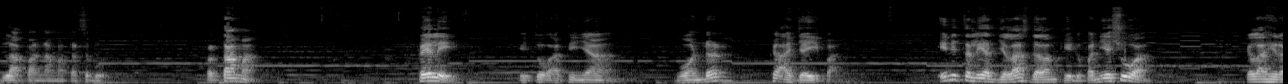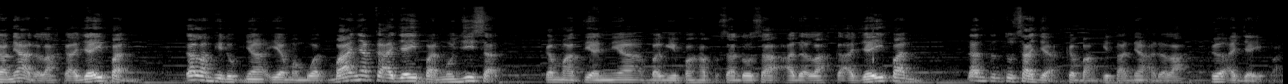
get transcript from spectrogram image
delapan nama tersebut. Pertama, Pele, itu artinya wonder, keajaiban. Ini terlihat jelas dalam kehidupan Yeshua. Kelahirannya adalah keajaiban. Dalam hidupnya ia membuat banyak keajaiban, mujizat. Kematiannya bagi penghapusan dosa adalah keajaiban dan tentu saja kebangkitannya adalah keajaiban.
